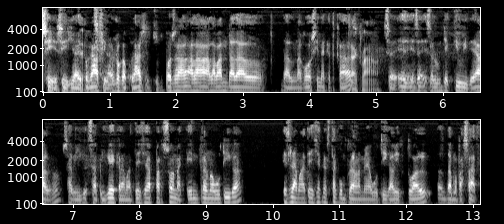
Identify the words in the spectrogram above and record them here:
Sí, sí, ja, perquè al final és el que si tu et poses a la, a la banda del, del negoci, en aquest cas, ah, clar. és, és l'objectiu ideal, no? Saber, saber que la mateixa persona que entra a una botiga és la mateixa que està comprant la meva botiga virtual demà passat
